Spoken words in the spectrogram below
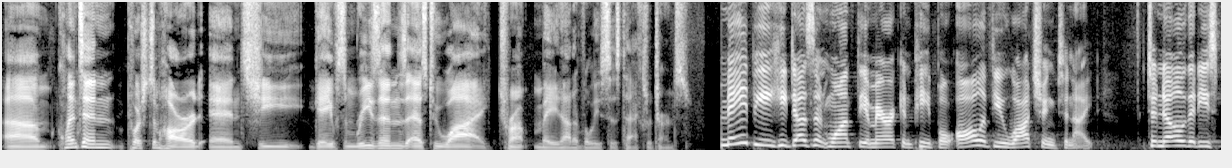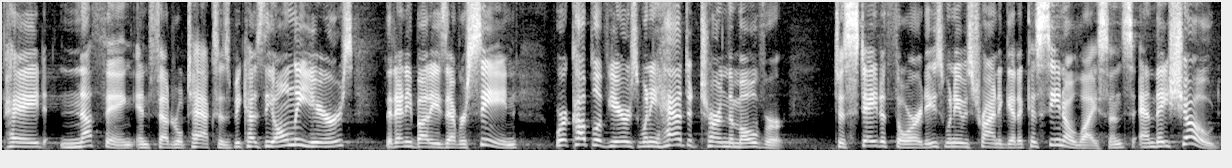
Um, Clinton pushed him hard, and she gave some reasons as to why Trump may not have released his tax returns. Maybe he doesn't want the American people, all of you watching tonight, to know that he's paid nothing in federal taxes because the only years that anybody's ever seen were a couple of years when he had to turn them over to state authorities when he was trying to get a casino license, and they showed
